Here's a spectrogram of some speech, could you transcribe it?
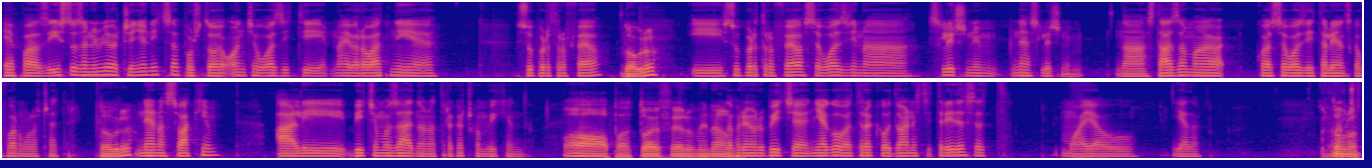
E pa, isto zanimljiva činjenica, pošto on će voziti najverovatnije Super Trofeo. Dobro? I Super Trofeo se vozi na sličnim, ne sličnim, na stazama koja se vozi italijanska Formula 4. Dobro? Ne na svakim, ali bit ćemo zajedno na trkačkom vikendu. O, pa to je fenomenalno. Na primjer, bit će njegova trka u 12.30, moja u 1. Dobro. Znači,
